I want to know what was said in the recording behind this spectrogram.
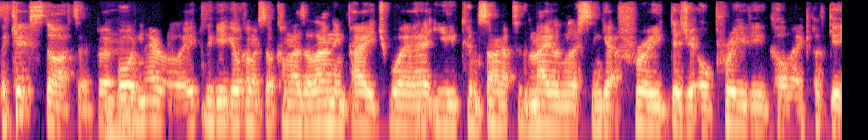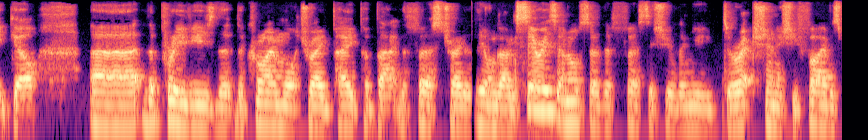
the Kickstarter. But mm-hmm. ordinarily, the geekgirlcomics.com has a landing page where you can sign up to the mailing list and get a free digital preview comic of Geek Girl uh, that previews the, the Crime War trade paperback, the first trade of the ongoing series, and also the first issue of the new Direction issue five is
